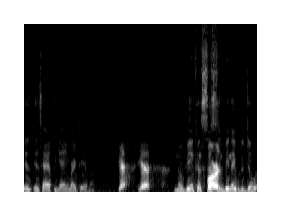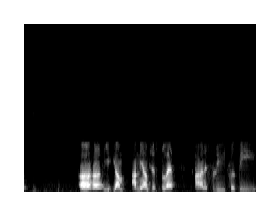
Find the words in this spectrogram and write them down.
is is half the game, right there, man. yes, yes. You know, being consistent, as- being able to do it. Uh huh. I mean, I'm just blessed, honestly, to be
